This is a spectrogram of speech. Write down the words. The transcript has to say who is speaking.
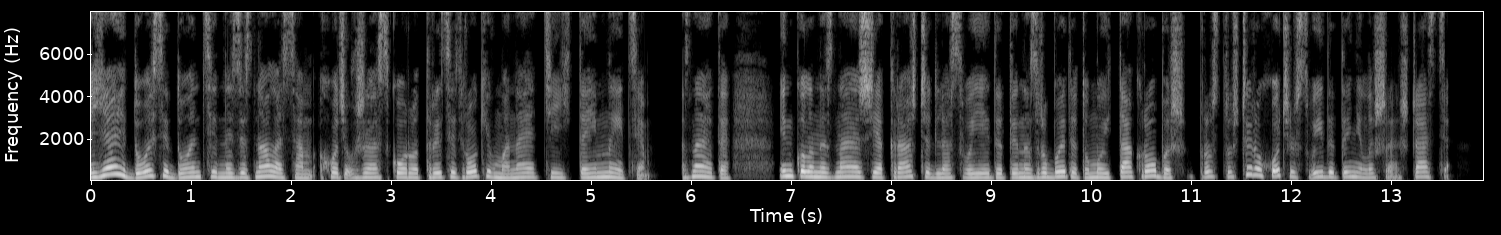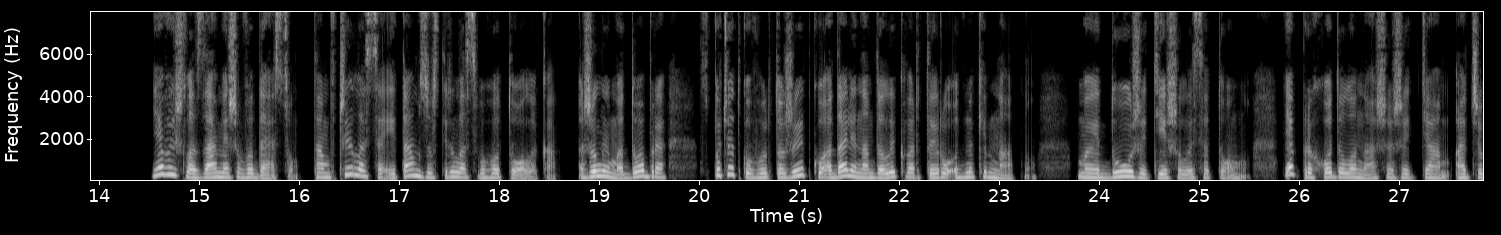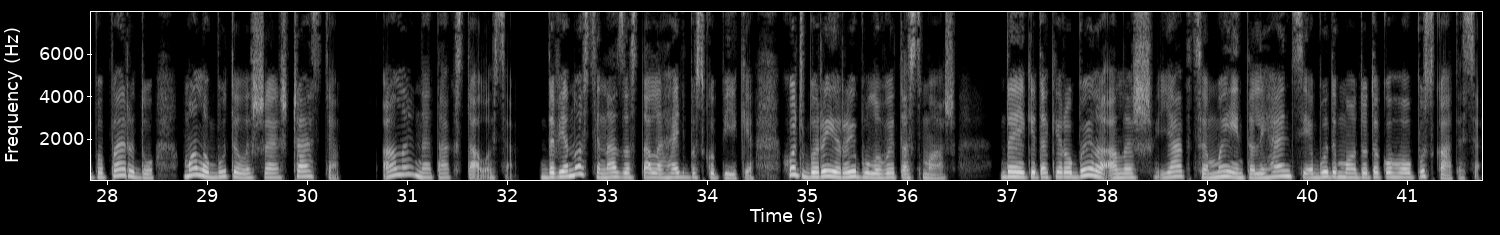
Speaker 1: Я й досі доньці не зізналася, хоч вже скоро 30 років мене тій таємниці. Знаєте, інколи не знаєш, як краще для своєї дитини зробити, тому й так робиш, просто щиро хочеш своїй дитині лише щастя. Я вийшла заміж в Одесу, там вчилася і там зустріла свого Толика. Жили ми добре, спочатку в гуртожитку, а далі нам дали квартиру однокімнатну. Ми дуже тішилися тому, як приходило наше життя, адже попереду мало бути лише щастя, але не так сталося. 90-ті нас застали геть без копійки, хоч бери й рибу лови та смаж. Деякі так і робили, але ж як це ми, інтелігенція, будемо до такого опускатися?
